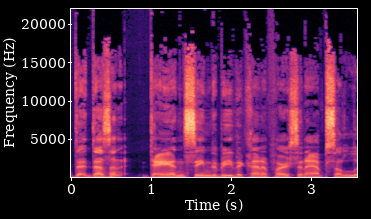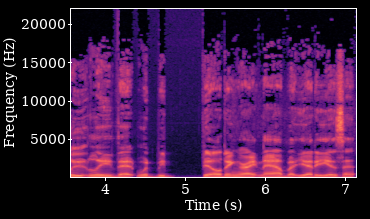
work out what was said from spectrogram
d- doesn't Dan seemed to be the kind of person absolutely that would be building right now, but yet he isn't.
